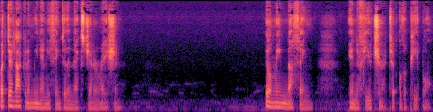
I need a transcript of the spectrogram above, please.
but they're not going to mean anything to the next generation. It'll mean nothing in the future to other people.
